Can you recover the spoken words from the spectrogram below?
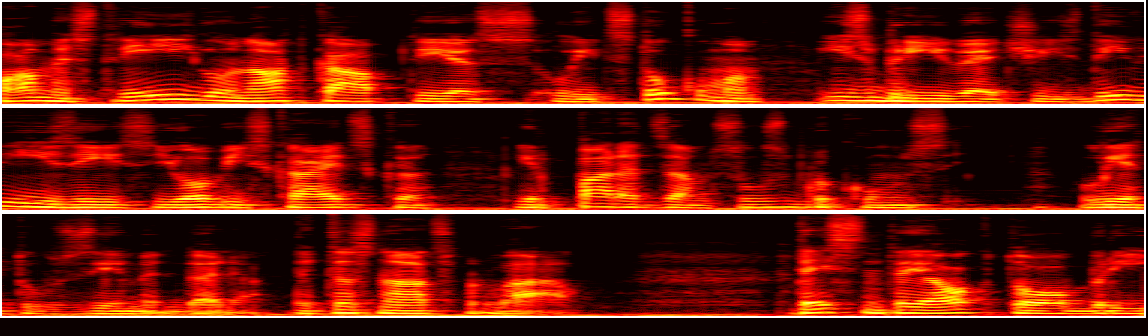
pamest Rīgu un atkāpties līdz Tukumam, izbrīvēt šīs divīzijas, jo bija skaidrs, ka ir paredzams uzbrukums Lietuvas ziemeļdaļā, bet tas nāca par vēlu. 10. oktobrī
